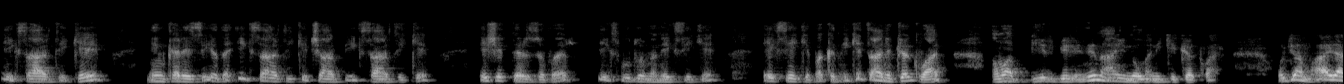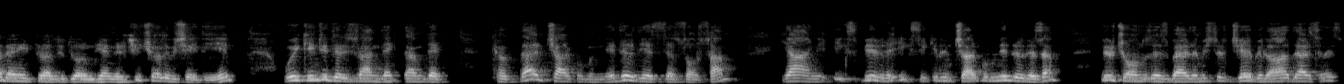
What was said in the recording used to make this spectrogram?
x artı 2'nin karesi ya da x artı 2 çarpı x artı 2 eşittir 0. x bu durumdan eksi 2. Eksi 2. Bakın iki tane kök var ama birbirinin aynı olan iki kök var. Hocam hala ben itiraz ediyorum diyenler için şöyle bir şey diyeyim. Bu ikinci dereceden denklemde kökler çarpımı nedir diye size sorsam yani x1 ile x2'nin çarpımı nedir desem birçoğunuz ezberlemiştir. C bölü A dersiniz.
